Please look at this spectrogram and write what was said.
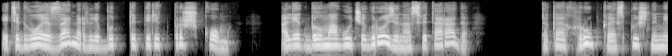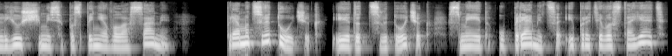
Эти двое замерли, будто перед прыжком. Олег был могуч и грозен, а Светорада, такая хрупкая, с пышными льющимися по спине волосами, прямо цветочек, и этот цветочек смеет упрямиться и противостоять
